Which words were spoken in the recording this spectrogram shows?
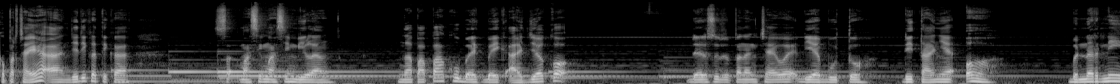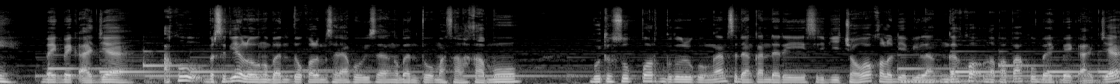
kepercayaan. Jadi ketika masing-masing bilang nggak apa-apa aku baik-baik aja kok. Dari sudut pandang cewek dia butuh ditanya oh bener nih baik-baik aja. Aku bersedia loh ngebantu kalau misalnya aku bisa ngebantu masalah kamu butuh support butuh dukungan sedangkan dari segi cowok kalau dia bilang enggak kok nggak apa-apa aku baik-baik aja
